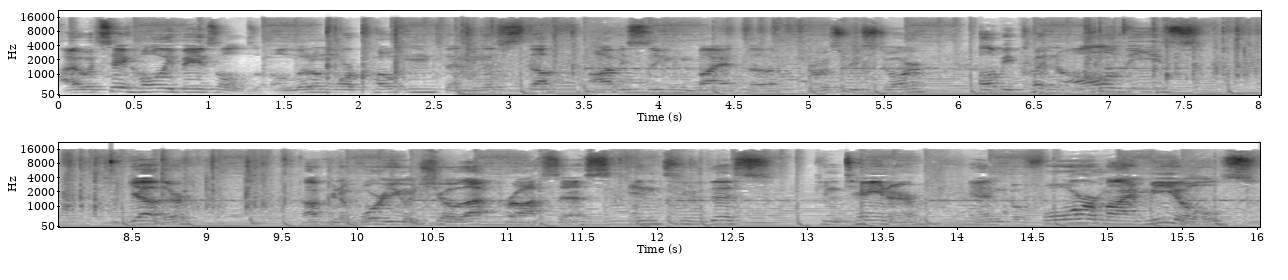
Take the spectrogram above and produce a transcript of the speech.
I would say holy basil is a little more potent than this stuff. Obviously, you can buy at the grocery store. I'll be putting all of these together. Not gonna bore you and show that process into this container. And before my meals,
